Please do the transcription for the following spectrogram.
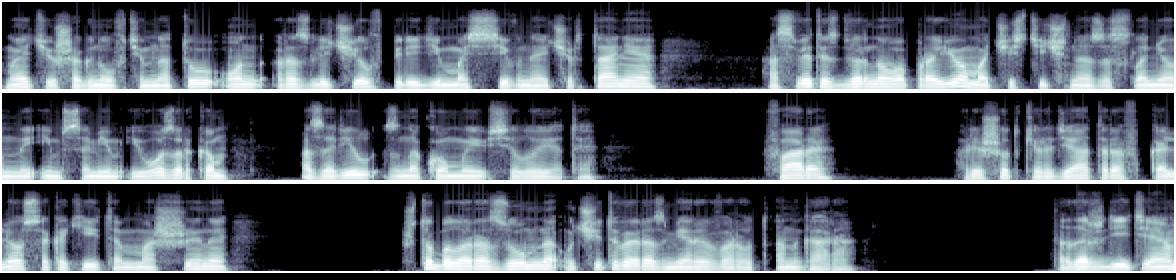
Мэтью шагнул в темноту, он различил впереди массивное очертание, а свет из дверного проема, частично заслоненный им самим и озарком, озарил знакомые силуэты. Фары, решетки радиаторов, колеса, какие-то машины, что было разумно, учитывая размеры ворот ангара. «Подождите»,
